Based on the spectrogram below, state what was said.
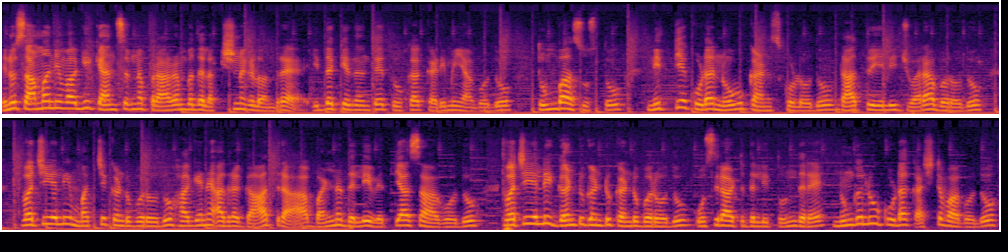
ಇನ್ನು ಸಾಮಾನ್ಯವಾಗಿ ಕ್ಯಾನ್ಸರ್ನ ಪ್ರಾರಂಭದ ಲಕ್ಷಣಗಳು ಅಂದ್ರೆ ಇದ್ದಕ್ಕಿದ್ದಂತೆ ತೂಕ ಕಡಿಮೆಯಾಗೋದು, ತುಂಬಾ ಸುಸ್ತು, ನಿತ್ಯ ಕೂಡ ನೋವು ಕಾಣಿಸ್ಕೊಳ್ಳೋದು, ರಾತ್ರಿಯಲ್ಲಿ ಜ್ವರ ಬರೋದು, ತ್ವಚೆಯಲ್ಲಿ ಮಚ್ಚೆ ಕಂಡು ಬರೋದು, ಹಾಗೇನೆ ಅದರ ಗಾತ್ರ ಬಣ್ಣದಲ್ಲಿ ವ್ಯತ್ಯಾಸ ಆಗೋದು, ತ್ವಚೆಯಲ್ಲಿ ಗಂಟು ಗಂಟು ಕಂಡು ಬರೋದು, ಉಸಿರಾಟದಲ್ಲಿ ತೊಂದರೆ, ನುಂಗಲು ಕೂಡ ಕಷ್ಟವಾಗೋದು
